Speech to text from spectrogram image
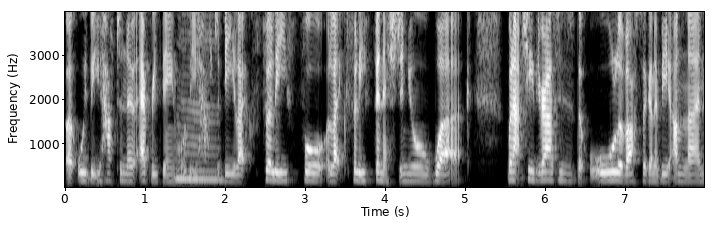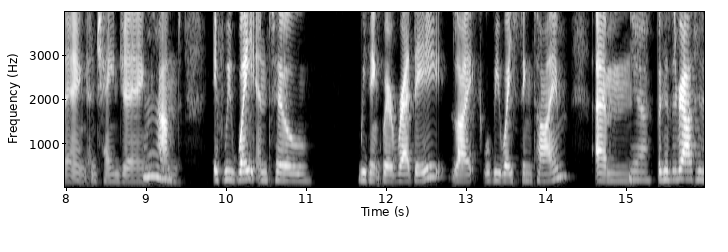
uh, or that you have to know everything or that you have to be like fully for like fully finished in your work when actually the reality is that all of us are going to be unlearning and changing. And if we wait until we think we're ready like we'll be wasting time. Um Yeah. because the reality is,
